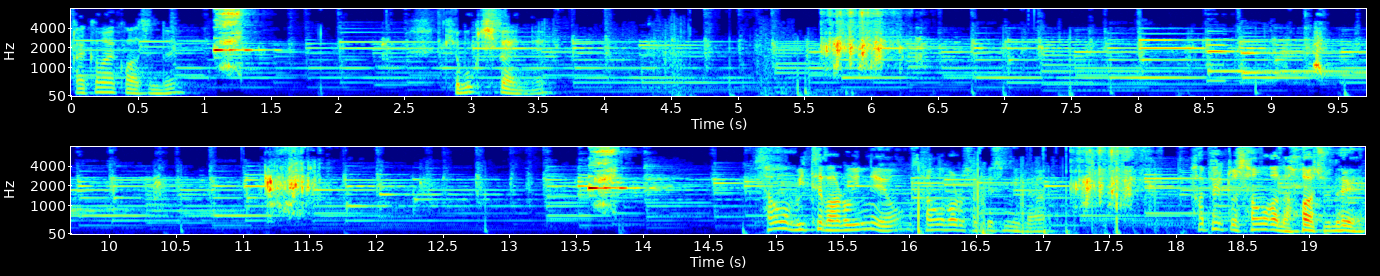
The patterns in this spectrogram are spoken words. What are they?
깔끔할 것 같은데? 개복치가 있네 상어 밑에 바로 있네요. 상어 바로 잡겠습니다. 하필 또 상어가 나와주네.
